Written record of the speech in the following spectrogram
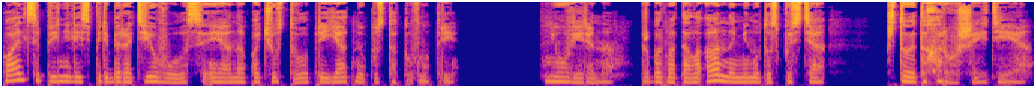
Пальцы принялись перебирать ее волосы, и она почувствовала приятную пустоту внутри. «Не уверена», — пробормотала Анна минуту спустя, что это хорошая идея.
